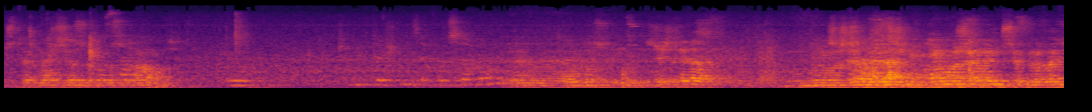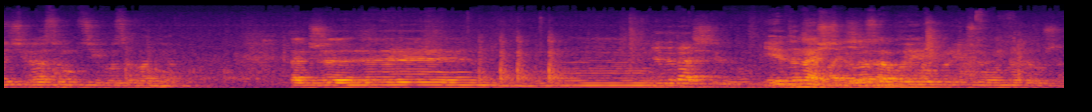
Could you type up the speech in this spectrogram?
14 osób głosowało. Eee, Jeszcze raz. nie możemy, nie możemy przeprowadzić reasumpcji głosowania. Także yy, 11. 11 głosów, bo ja nie policzyłem Tadeusza.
